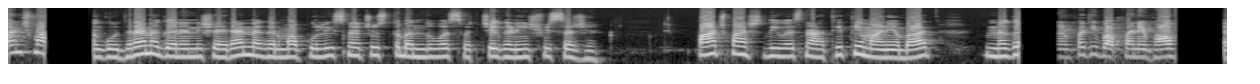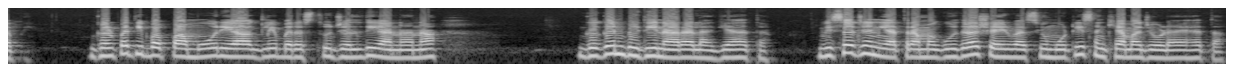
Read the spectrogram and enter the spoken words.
પંચમહાલ ગોધરાનગર અને શહેરાનગરમાં પોલીસના ચુસ્ત બંદોબસ્ત વચ્ચે ગણેશ વિસર્જન. પાંચ પાંચ દિવસના આતિથ્ય માણ્યા બાદ નગર ગણપતિ બાપાને ભાવ આપી. ગણપતિ બાપા મોર્યા અગલે બરસતું જલ્દી આનાના ગગનભેદી નારા લાગ્યા હતા. વિસર્જન યાત્રામાં ગોધરા શહેરવાસીઓ મોટી સંખ્યામાં જોડાયા હતા.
